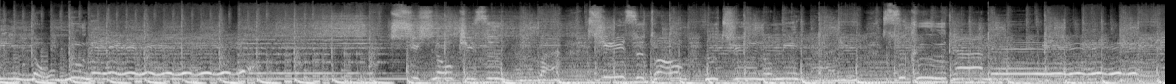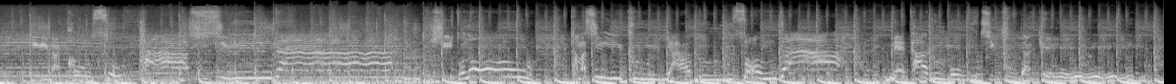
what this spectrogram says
まざしきの胸。獅子の絆は地図と宇宙の未来救うため。今こそ発信だ。人の魂食い破るそんだ。メタルを打ち砕け。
